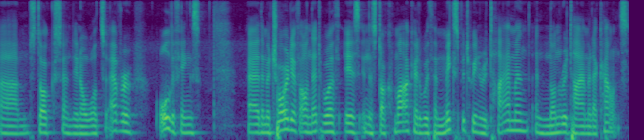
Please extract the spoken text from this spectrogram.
Um, stocks and you know whatsoever, all the things. Uh, the majority of our net worth is in the stock market with a mix between retirement and non retirement accounts.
